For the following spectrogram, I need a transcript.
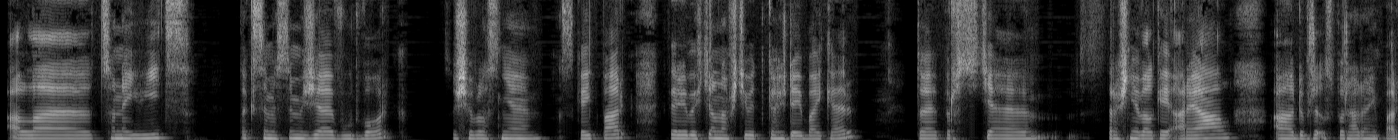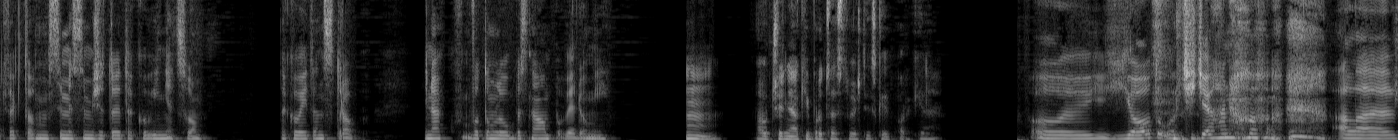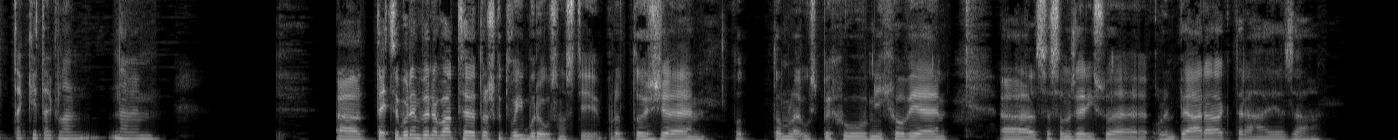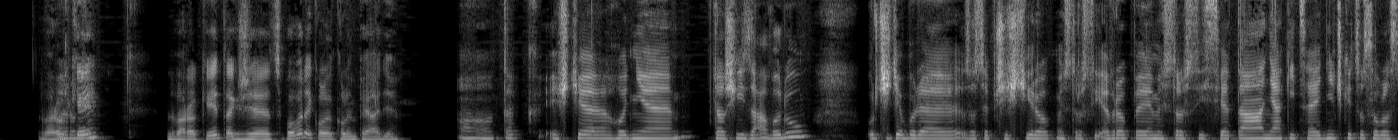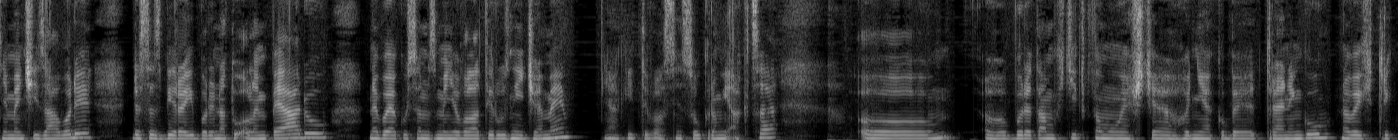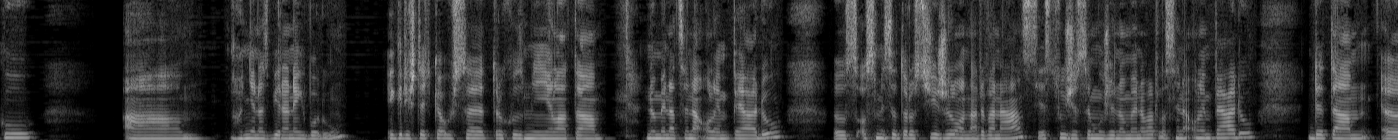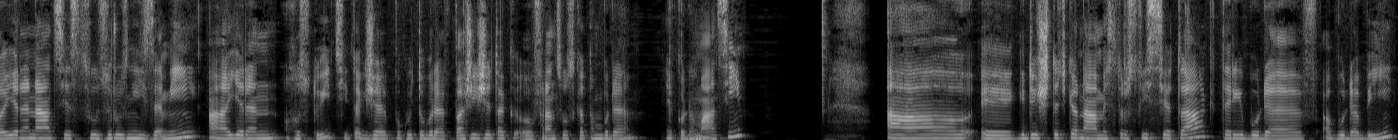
ale co nejvíc, tak si myslím, že Woodwork, což je vlastně skatepark, který by chtěl navštívit každý biker. To je prostě strašně velký areál a dobře uspořádaný park, tak tam si myslím, že to je takový něco, takový ten strop. Jinak o tomhle vůbec nemám povědomí. Hmm. A určitě nějaký proces tu ještě skateparky, ne? O, jo, to určitě ano, ale taky takhle, nevím. Teď se budeme věnovat eh, trošku tvojí budoucnosti, protože po tomhle úspěchu v Mnichově eh, se samozřejmě rýsuje olympiáda, která je za dva roky. Dva roky, dva roky takže co povede k olympiádě? Tak ještě hodně dalších závodů. Určitě bude zase příští rok mistrovství Evropy, mistrovství světa, nějaký C1, co jsou vlastně menší závody, kde se sbírají body na tu olympiádu, nebo jak už jsem zmiňovala, ty různé jammy, nějaký ty vlastně soukromí akce. bude tam chtít k tomu ještě hodně jakoby tréninku, nových triků a hodně nazbíraných bodů. I když teďka už se trochu změnila ta nominace na olympiádu, z osmi se to rozšířilo na 12 jezdců, že se může nominovat vlastně na olympiádu. Jde tam 11 eh, jezdců z různých zemí a jeden hostující. Takže pokud to bude v Paříži, tak eh, francouzska tam bude jako domácí. A i když teďka na mistrovství světa, který bude v Abu Dhabi,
